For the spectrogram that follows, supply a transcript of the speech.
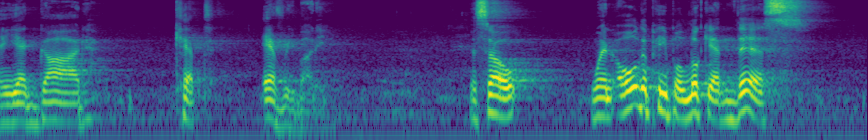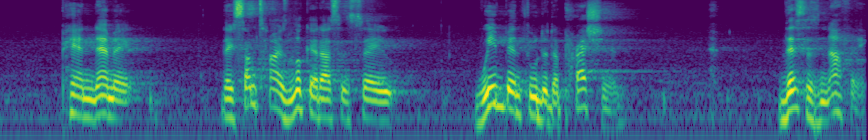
And yet God kept everybody. And so when older people look at this pandemic, they sometimes look at us and say, We've been through the Depression. This is nothing.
